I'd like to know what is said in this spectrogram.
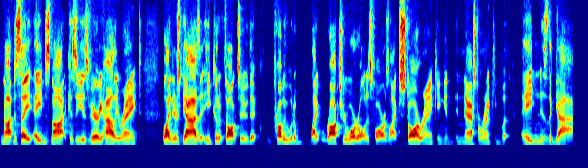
not to say Aden's not because he is very highly ranked. But like, there's guys that he could have talked to that probably would have like rocked your world as far as like star ranking and, and national ranking. But Aden is the guy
